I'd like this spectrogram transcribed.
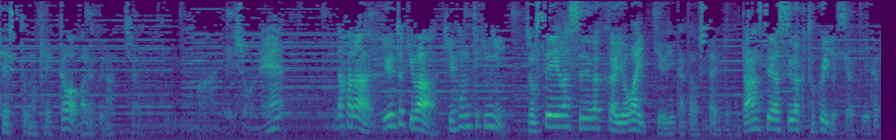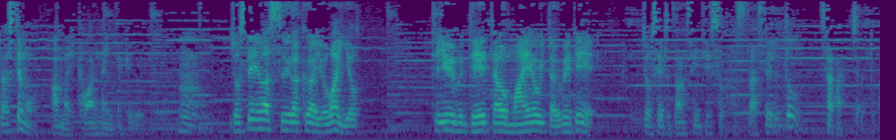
テストの結果は悪くなっちゃう。まあでしょうね。だから、言うときは、基本的に女性は数学が弱いっていう言い方をしたりとか、男性は数学得意ですよっていう言い方をしてもあんまり変わんないんだけど、女性は数学が弱いよっていうデータを前置いた上で、女性と男性にテストをさせると下がっちゃうとかね。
